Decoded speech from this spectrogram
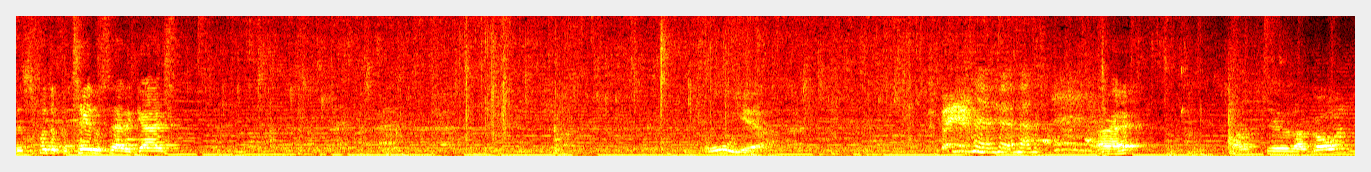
This is for the potato salad, guys. Oh yeah. Bam. All right. Our potatoes are going.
